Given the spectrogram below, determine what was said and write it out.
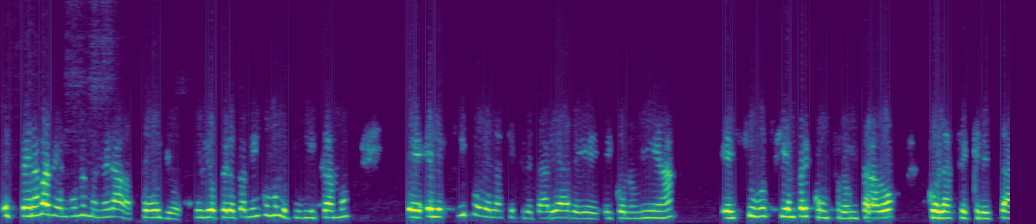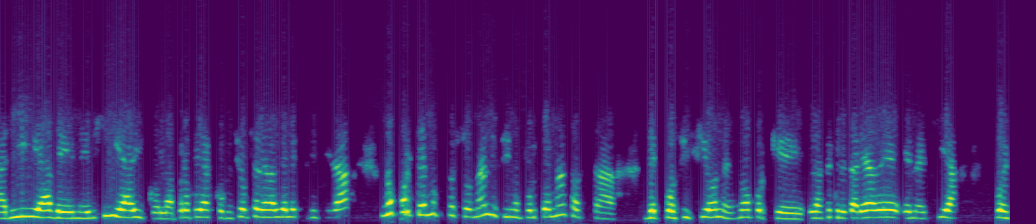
esperaba de alguna manera apoyo, Julio, pero también como lo publicamos, eh, el equipo de la secretaria de Economía estuvo siempre confrontado con la Secretaría de Energía y con la propia Comisión Federal de Electricidad, no por temas personales, sino por temas hasta de posiciones, ¿no? Porque la Secretaría de Energía pues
